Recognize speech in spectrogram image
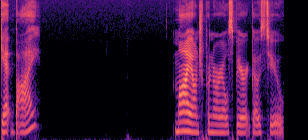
get by, my entrepreneurial spirit goes to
